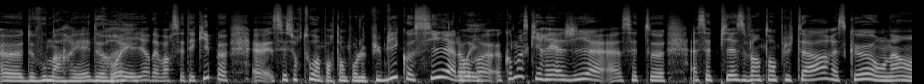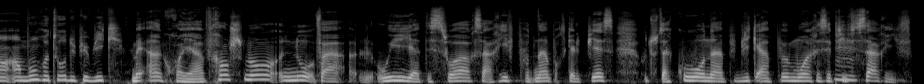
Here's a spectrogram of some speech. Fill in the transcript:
euh, de vous marrer, de Oui. rire, d'avoir cette équipe. Euh, c'est surtout important pour le public aussi. Alors, Oui. euh, comment est-ce qu'il réagit à, à cette, à cette pièce 20 ans plus tard? Est-ce qu'on a un, un bon retour du public? Mais incroyable. Franchement, nous, enfin, oui, il y a des soirs, ça arrive pour n'importe quelle pièce où tout à coup on a un public un peu moins réceptif, Mhm. ça arrive.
